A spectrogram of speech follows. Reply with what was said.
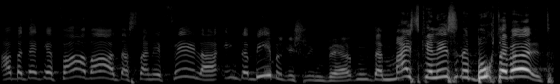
Aber der Gefahr war, dass deine Fehler in der Bibel geschrieben werden, der meistgelesene Buch der Welt.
